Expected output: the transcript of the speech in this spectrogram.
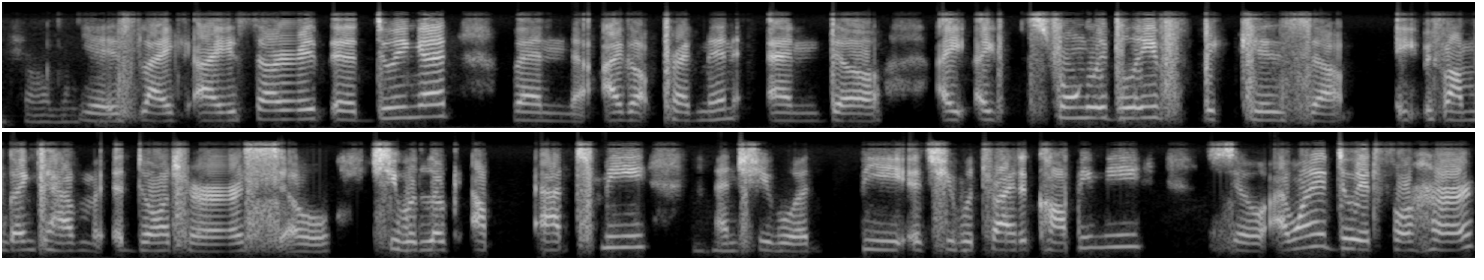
Inshallah. Yes, like I started uh, doing it when I got pregnant, and uh, I I strongly believe because uh, if I'm going to have a daughter, so she would look up at me, mm-hmm. and she would be she would try to copy me. So I want to do it for her,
